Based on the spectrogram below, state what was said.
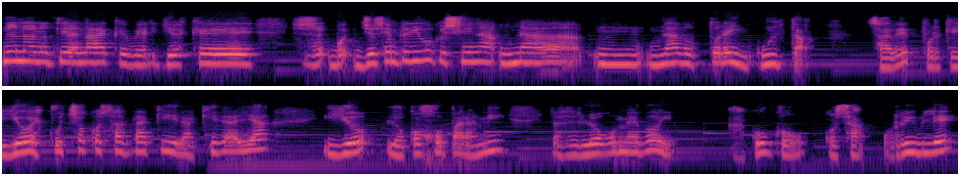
No, no, no tiene nada que ver. Yo es que yo siempre digo que soy una, una, una doctora inculta. ¿sabes? Porque yo escucho cosas de aquí, de aquí, de allá y yo lo cojo para mí. Entonces luego me voy a Google, cosa horrible,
